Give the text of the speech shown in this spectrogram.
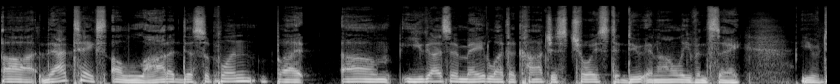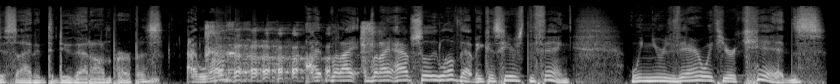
uh, that takes a lot of discipline. But um, you guys have made like a conscious choice to do, and I'll even say you've decided to do that on purpose. I love, I, but I but I absolutely love that because here's the thing: when you're there with your kids,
